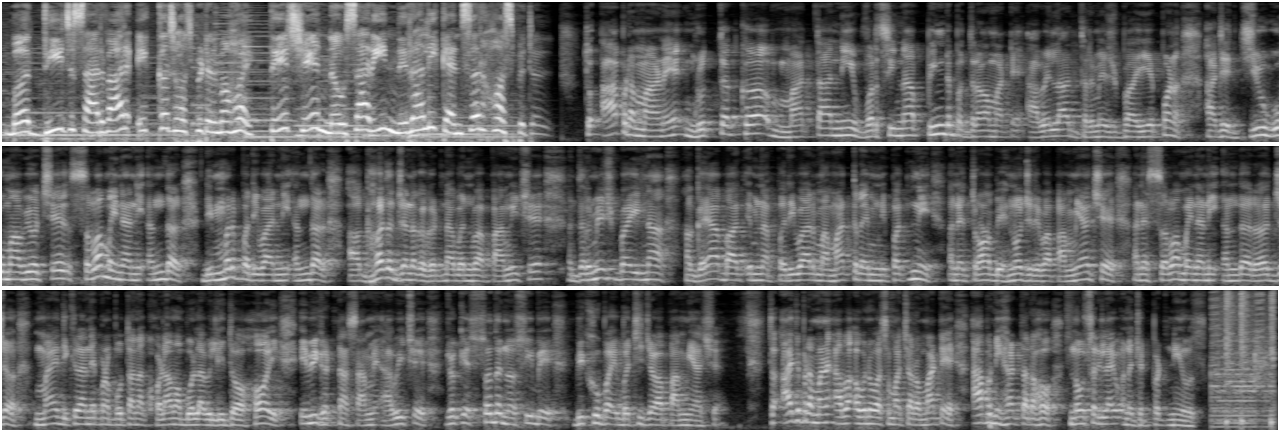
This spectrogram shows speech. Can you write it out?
બધી જ સારવાર એક જ હોસ્પિટલમાં હોય. તે છે નવસારી નિરાલી કેન્સર હોસ્પિટલ. તો આ પ્રમાણે મૃતક માતાની વરસીના પિંડ પધરાવવા માટે આવેલા ધર્મેશભાઈએ પણ આજે જીવ ગુમાવ્યો છે. સવા મહિનાની અંદર ડિમ્મર પરિવારની અંદર આઘાતજનક ઘટના બનવા પામી છે. ધર્મેશભાઈના ગયા બાદ એમના પરિવારમાં માત્ર એમની પત્ની અને ત્રણ બહેનો જ રહેવા પામ્યા છે અને સવા મહિનાની અંદર જ માય દીકરાને પણ પોતાના ખોળામાં બોલાવી લીધો હોય એવી ઘટના સામે આવી છે. જો કે સદનસીબે ભીખુભાઈ બચી જવા પામ્યા છે. તો આ જ પ્રમાણે આવા અવનવા સમાચારો માટે આપ નિહાળતા રહો નવસારી લાઈવ અને ઝટપટ ન્યૂઝ.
